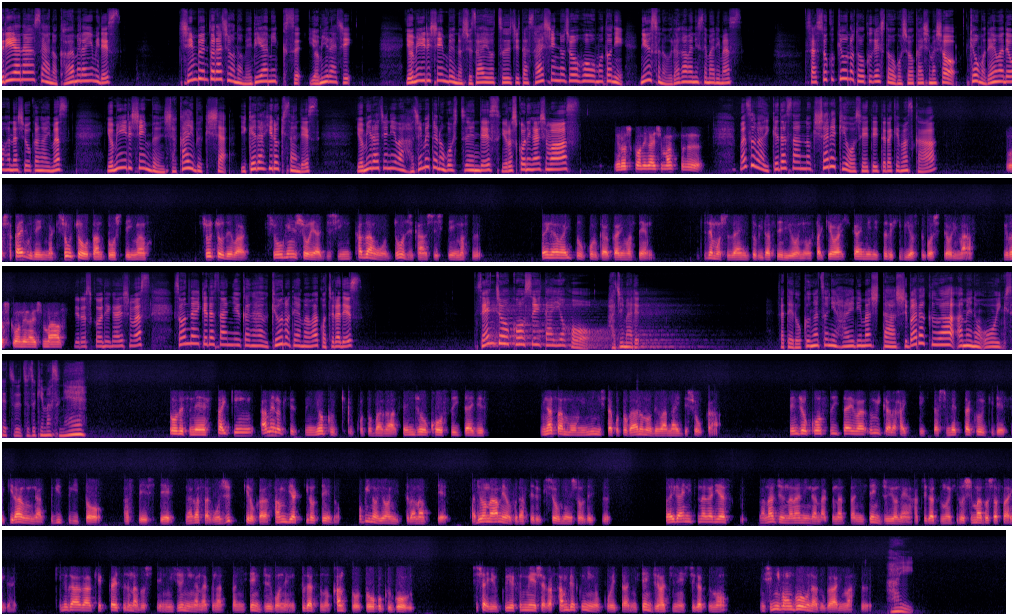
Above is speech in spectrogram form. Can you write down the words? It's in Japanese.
フリーアナウンサーの河村由美です。新聞とラジオのメディアミックス読みラジ。読売新聞の取材を通じた最新の情報をもとにニュースの裏側に迫ります。早速今日のトークゲストをご紹介しましょう。今日も電話でお話を伺います。読売新聞社会部記者池田博樹さんです。読みラジには初めてのご出演です。よろしくお願いします。よろしくお願いします。まずは池田さんの記者歴を教えていただけますか？社会部で今気象庁を担当しています。気象庁では気象現象や地震火山を常時監視しています。災害はいつ起こるか分かりません。いつでも取材に飛び出せるようにお酒は控えめにする日々を過ごしております。よろしくお願いします。よろしくお願いします。そんな池田さんに伺う今日のテーマはこちらです。線状降水帯予報始まる。さて6月に入りました。しばらくは雨の多い季節続きますね。そうですね。最近雨の季節によく聞く言葉が線状降水帯です。皆さんも耳にしたことがあるのではないでしょうか。線状降水帯は海から入ってきた湿った空気で積乱雲が次々と発生して長さ50キロから300キロ程度帯のように連なって多量の雨を降らせる気象現象です。災害につながりやすく77人が亡くなった2014年8月の広島土砂災害鬼怒川が決壊するなどして20人が亡くなった2015年9月の関東東北豪雨死者行方不明者が300人を超えた2018年7月の西日本豪雨などがあります。はい。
